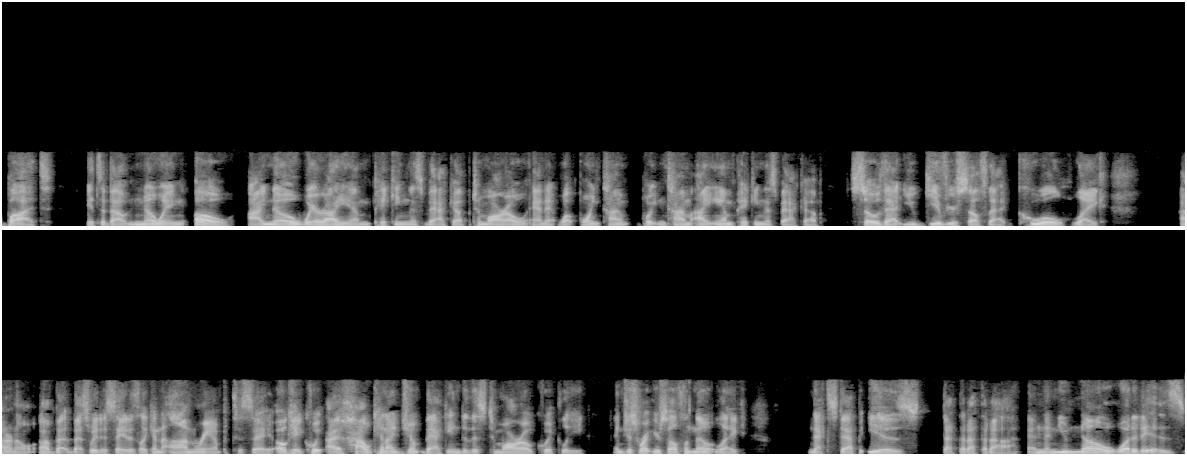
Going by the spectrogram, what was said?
But it's about knowing, oh, I know where I am picking this back up tomorrow and at what point time point in time I am picking this back up so that you give yourself that cool like I don't know, uh, best way to say it is like an on ramp to say, okay, quick, I, how can I jump back into this tomorrow quickly? And just write yourself a note like, next step is da da da da da, and then you know what it is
